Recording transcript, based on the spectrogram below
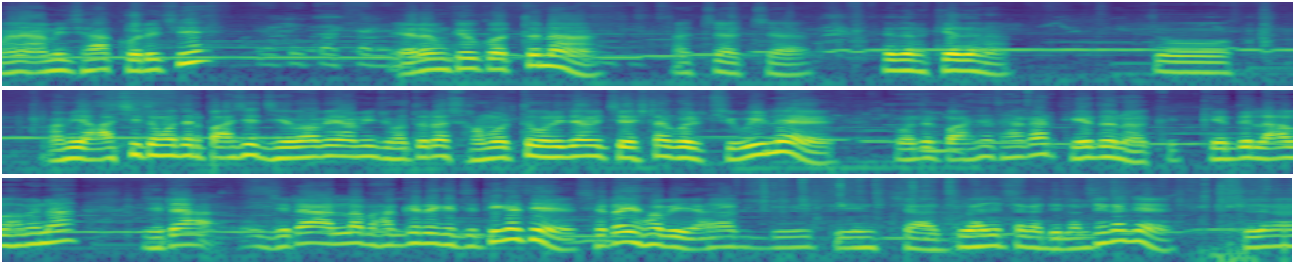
মানে আমি যা করেছি এরম কেউ করতো না? আচ্ছা আচ্ছা। কেঁদো না কেঁদো না। তো আমি আছি তোমাদের পাশে যেভাবে আমি যতটা সামর্থ্য অনুযায়ী আমি চেষ্টা করছি বুঝলে? তোমাদের পাশে থাকার কেঁদো না কেঁদে লাভ হবে না, যেটা যেটা আল্লাহ ভাগ্যে রেখেছে, ঠিক আছে? সেটাই হবে। এক, দুই, তিন, চার, দু হাজার টাকা দিলাম, ঠিক আছে? সেজন্য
